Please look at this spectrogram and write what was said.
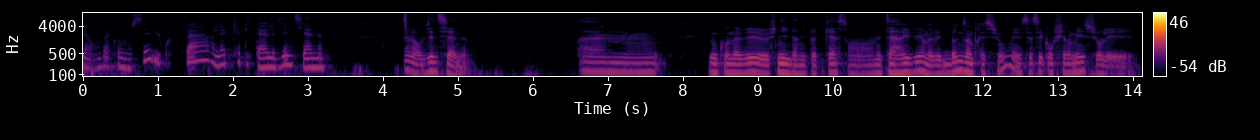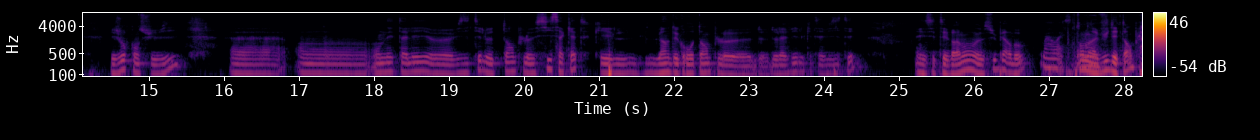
Alors, on va commencer du coup par la capitale, Vientiane. Alors, Vientiane. Euh, donc, on avait euh, fini le dernier podcast, on, était arrivé, on avait de bonnes impressions, et ça s'est confirmé sur les, jours qu'on suivit. Euh, on, est allé euh, visiter le temple Sisaket, qui est l'un des gros temples de, de la ville qui était à visiter. Et c'était vraiment euh, super beau. Ah ouais, c'était Pourtant, on a vu des temples,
